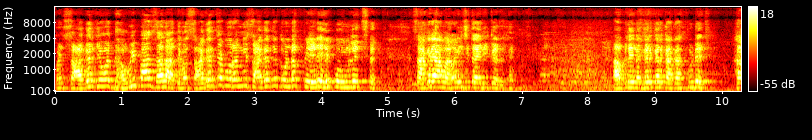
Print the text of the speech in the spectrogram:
पण सागर जेव्हा दहावी पास झाला तेव्हा सागरच्या पोरांनी सागरच्या तोंडात पेढे हे कोंबलेच. सागऱ्या बारावीची तयारी कर. आपले नगरकर काका कुठेच हा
